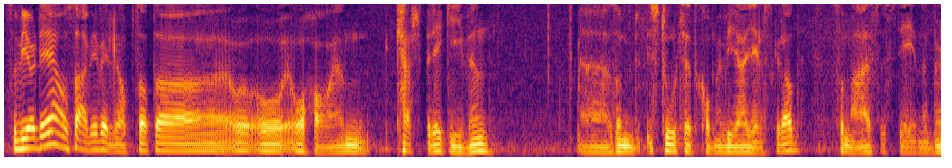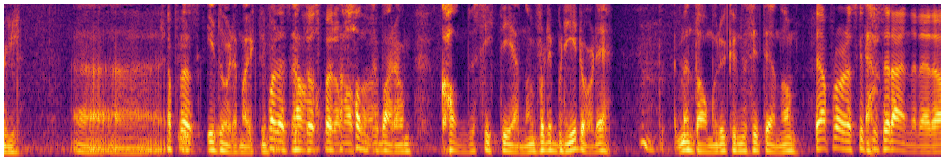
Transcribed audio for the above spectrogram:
så vi gjør det, og så er vi veldig opptatt av å, å, å ha en cash break-even eh, som stort sett kommer via gjeldsgrad, som er sustainable. Eh, Ja, i, I dårlige markeder. det det altså. handler bare om kan du sitte igjennom, for det blir dårlig. Men da må du kunne sitte igjennom. Ja, for det skulle si, regner dere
